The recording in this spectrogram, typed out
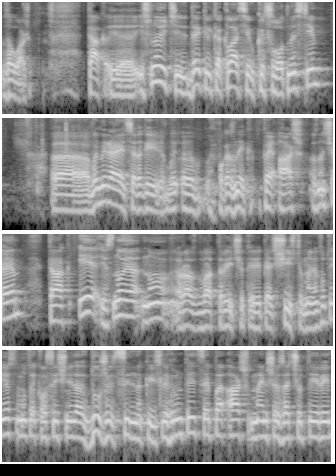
зауважують. Так, існують декілька класів кислотності. Е, Виміряється такий е, показник pH, означає. Так, і існує, ну, раз, два, три, чотири, п'ять, шість у мене тут є, ну це класичні, так, дуже сильно кислі ґрунти, це pH менше за 4.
